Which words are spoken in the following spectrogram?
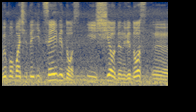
ви побачите і цей відос, і ще один відос. Е,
